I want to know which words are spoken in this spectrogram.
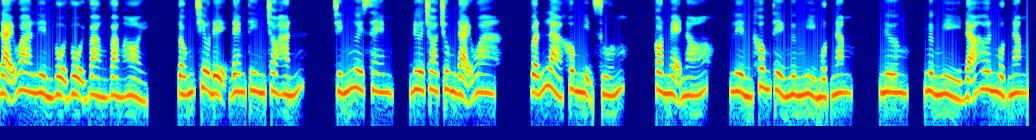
Đại hoa liền vội vội vàng vàng hỏi. Tống chiêu đệ đem tin cho hắn. Chính ngươi xem, đưa cho Trung đại hoa. Vẫn là không nhịn xuống. Con mẹ nó, liền không thể ngừng nghỉ một năm. Nương, ngừng nghỉ đã hơn một năm.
